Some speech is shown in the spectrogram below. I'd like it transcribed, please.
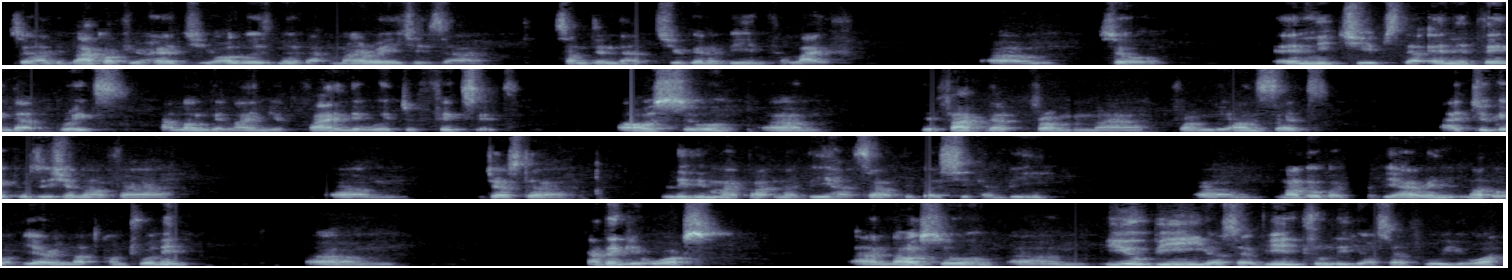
So at the back of your head, you always know that marriage is uh, something that you're going to be in for life. Um, so any chips that anything that breaks along the line, you find a way to fix it. Also, um, the fact that from uh, from the onset, I took a position of uh, um, just uh, leaving my partner be herself the best she can be, um, not overbearing, not overbearing, not controlling. Um, I think it works. And also, um, you being yourself, being truly yourself, who you are,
